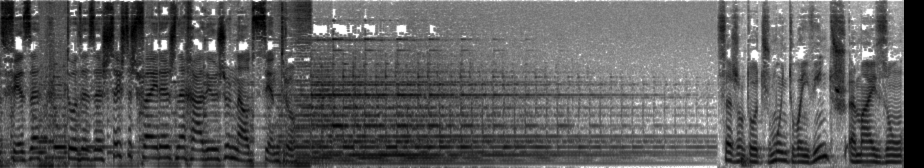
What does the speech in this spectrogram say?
defesa, todas as sextas-feiras na Rádio Jornal do Centro. Sejam todos muito bem-vindos a mais um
